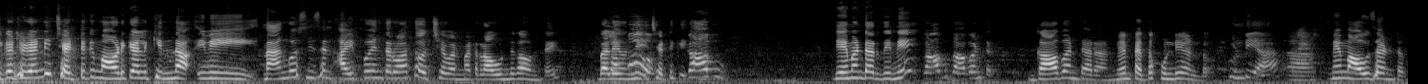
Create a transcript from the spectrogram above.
ఇక్కడ చూడండి చెట్టుకి మామిడికాయలు కింద ఇవి మ్యాంగో సీజన్ అయిపోయిన తర్వాత వచ్చేవన్నమాట రౌండ్గా ఉంటాయి. భలే ఉంది చెట్టుకి. గాబు ఏమంటారు దీన్ని? గాబు గాబు అంటారు గాబు అంటారా మేము పెద్ద కుండి అంటాం. కుండియా? మేము హౌస్ అంటాం.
